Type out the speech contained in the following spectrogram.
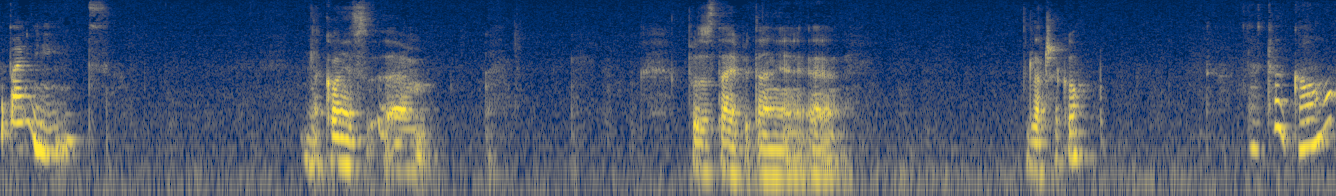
Chyba nic. Na koniec em, pozostaje pytanie, e, dlaczego? Dlaczego?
